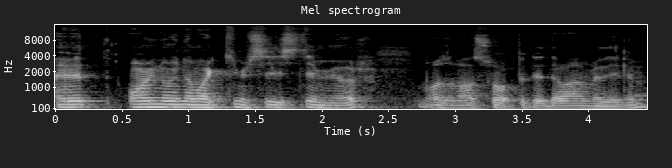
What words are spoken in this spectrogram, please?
Evet, oyun oynamak kimse istemiyor. O zaman sohbete devam edelim.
